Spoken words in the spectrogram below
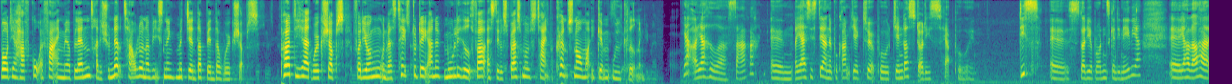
hvor de har haft god erfaring med at blande traditionel tavleundervisning med genderbender workshops. På de her workshops får de unge universitetsstuderende mulighed for at stille spørgsmålstegn på kønsnormer igennem udklædning. Ja, og jeg hedder Sara, øh, og jeg er assisterende programdirektør på Gender Studies her på øh, DIS, øh, Study Abroad in Scandinavia. Øh, jeg har været her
